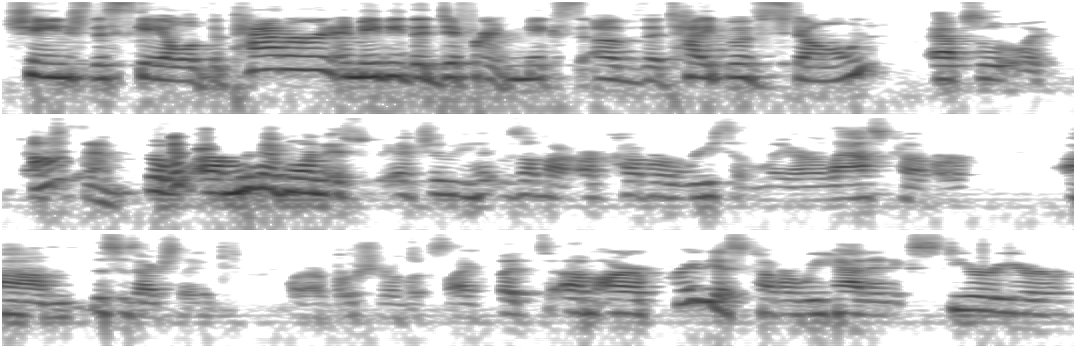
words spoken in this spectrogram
change the scale of the pattern and maybe the different mix of the type of stone. Absolutely. Absolutely. Awesome. So Okay. um, we have one. Actually it was on my, our cover recently, our last cover. Um, this is actually what our brochure looks like. But um, our previous cover, we had an exterior.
